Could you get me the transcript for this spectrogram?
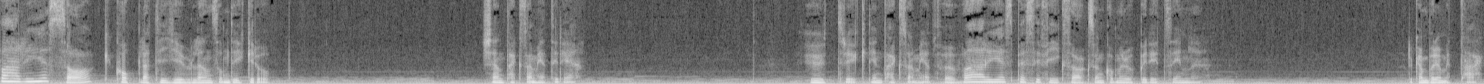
varje sak kopplat till julen som dyker upp. Känn tacksamhet till det. Uttryck din tacksamhet för varje specifik sak som kommer upp i ditt sinne. Du kan börja med tack.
